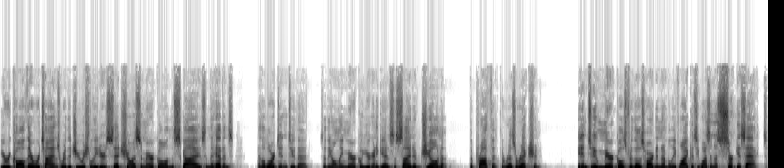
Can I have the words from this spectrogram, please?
You recall there were times where the Jewish leaders said, Show us a miracle in the skies and the heavens. And the Lord didn't do that. So the only miracle you're going to get is the sign of Jonah, the prophet, the resurrection. He didn't do miracles for those hardened in unbelief. Why? Because he wasn't a circus act.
